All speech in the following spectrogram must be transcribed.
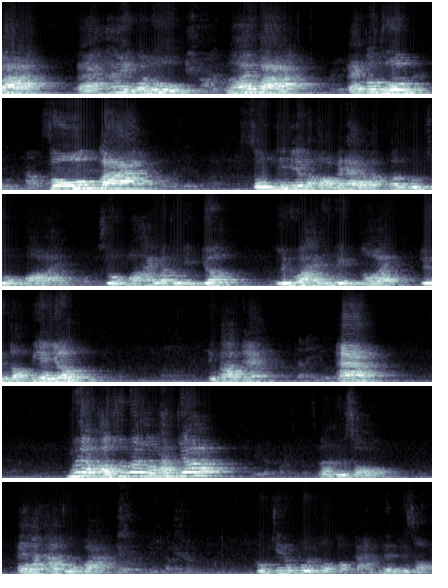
กว่าแต่ให้วอลูน้อยกว่า แต่ต้นทุนสูงกว่า สูงที่นี้ก็ตอบไม่ได้ว่าต้นทุนสูงเพราะอะไร สูงเพราะให้วัตถุดิบเยอะ หรือว่าให้วัตถุดิบน้อย หรือดอกเบี้ยเยอะนึกภาพนะอ่าเมื่อเขาซูเปอร์สพันเยอะ ก็คือสองแต่ราคาถูกกว่า คุณคิดว่าผู้บริโภคต้องการหนึ่งหรือสอง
